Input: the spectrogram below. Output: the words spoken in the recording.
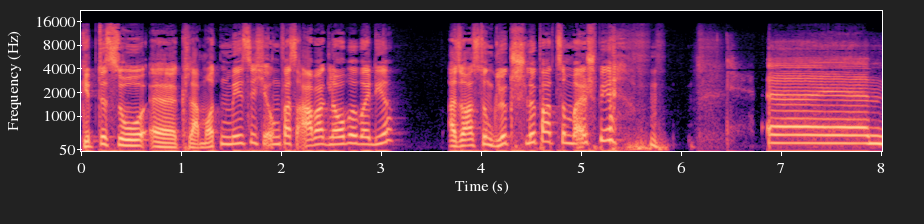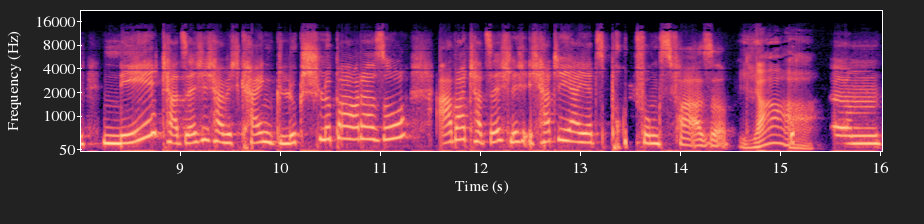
Gibt es so äh, klamottenmäßig irgendwas Aberglaube bei dir? Also hast du einen Glücksschlüpper zum Beispiel? Ähm, nee, tatsächlich habe ich keinen Glücksschlüpper oder so. Aber tatsächlich, ich hatte ja jetzt Prüfungsphase. Ja. Und, ähm,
